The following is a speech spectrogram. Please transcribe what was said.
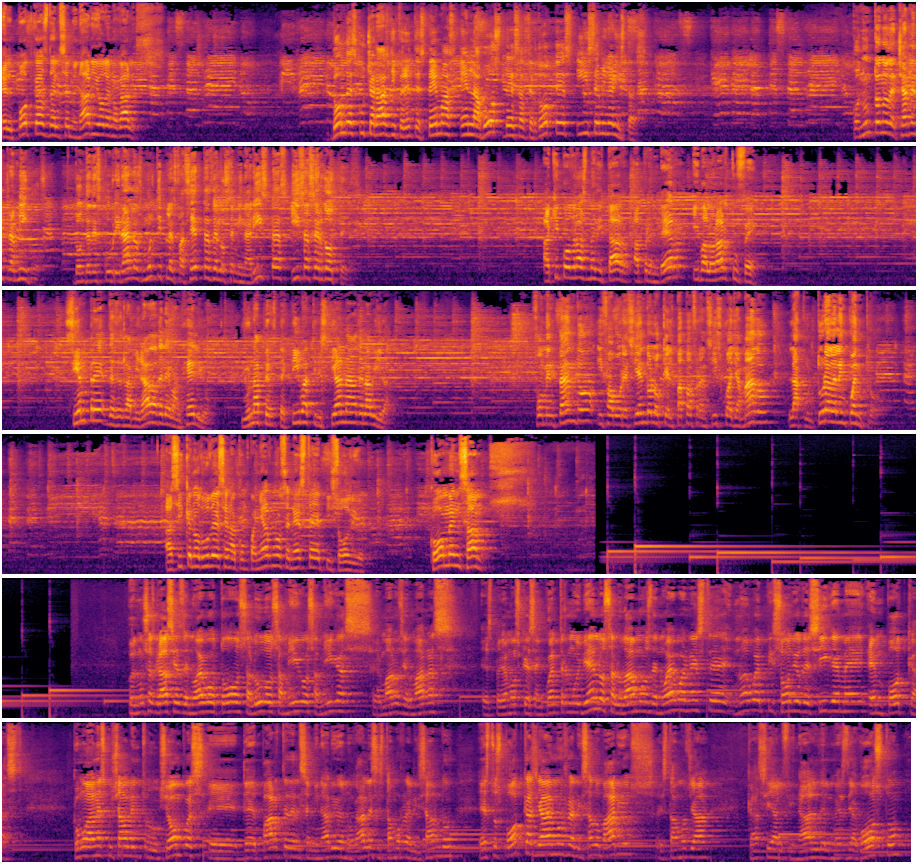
el podcast del Seminario de Nogales. Donde escucharás diferentes temas en la voz de sacerdotes y seminaristas. Con un tono de charla entre amigos, donde descubrirás las múltiples facetas de los seminaristas y sacerdotes. Aquí podrás meditar, aprender y valorar tu fe. Siempre desde la mirada del Evangelio y una perspectiva cristiana de la vida. Fomentando y favoreciendo lo que el Papa Francisco ha llamado la cultura del encuentro. Así que no dudes en acompañarnos en este episodio. Comenzamos. Muchas gracias de nuevo a todos, saludos amigos, amigas, hermanos y hermanas. Esperemos que se encuentren muy bien. Los saludamos de nuevo en este nuevo episodio de Sígueme en Podcast. Como han escuchado la introducción, pues eh, de parte del Seminario de Nogales estamos realizando estos podcasts. Ya hemos realizado varios. Estamos ya casi al final del mes de agosto.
